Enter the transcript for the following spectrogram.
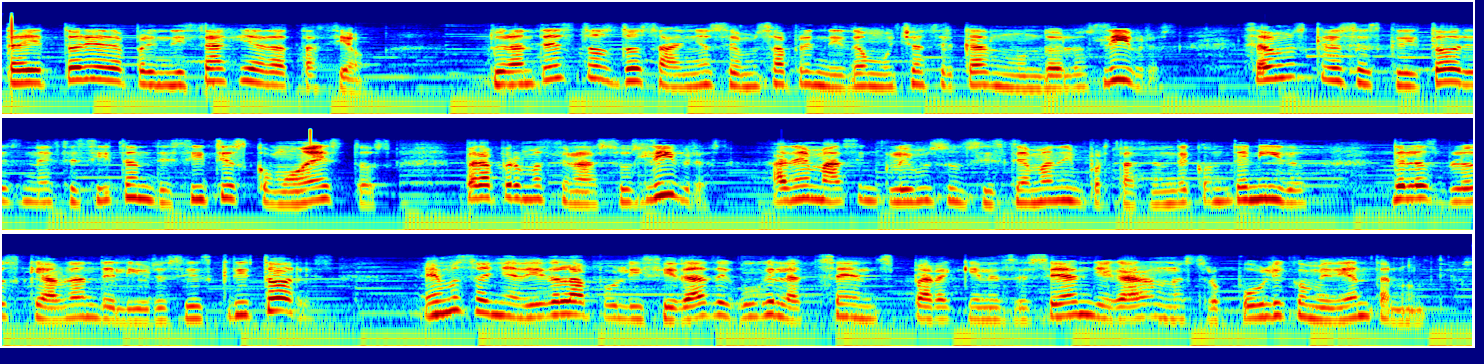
Trayectoria de aprendizaje y adaptación. Durante estos dos años hemos aprendido mucho acerca del mundo de los libros. Sabemos que los escritores necesitan de sitios como estos para promocionar sus libros. Además, incluimos un sistema de importación de contenido de los blogs que hablan de libros y escritores. Hemos añadido la publicidad de Google AdSense para quienes desean llegar a nuestro público mediante anuncios.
